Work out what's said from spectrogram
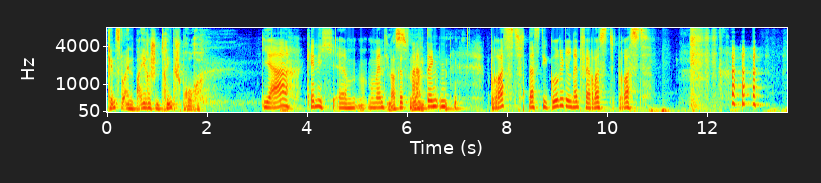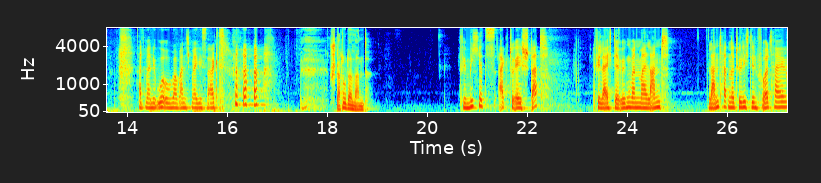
Kennst du einen bayerischen Trinkspruch? Ja, kenne ich. Ähm, Moment, ich muss kurz hören. nachdenken. Brost, dass die Gurgel nicht verrost. Brost. Hat meine Uroma manchmal gesagt. Stadt oder Land? Für mich jetzt aktuell Stadt. Vielleicht ja irgendwann mal Land. Land hat natürlich den Vorteil,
